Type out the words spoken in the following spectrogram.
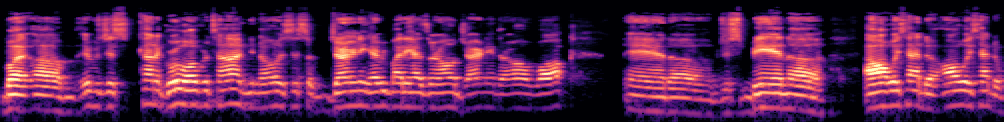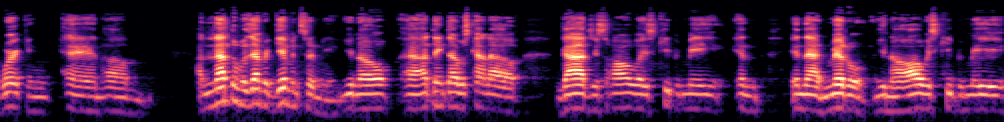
But um, it was just kind of grew over time, you know. It's just a journey. Everybody has their own journey, their own walk, and uh, just being. I always had to always had to work and and um, nothing was ever given to me. You know, I think that was kind of God just always keeping me in in that middle. You know, always keeping me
